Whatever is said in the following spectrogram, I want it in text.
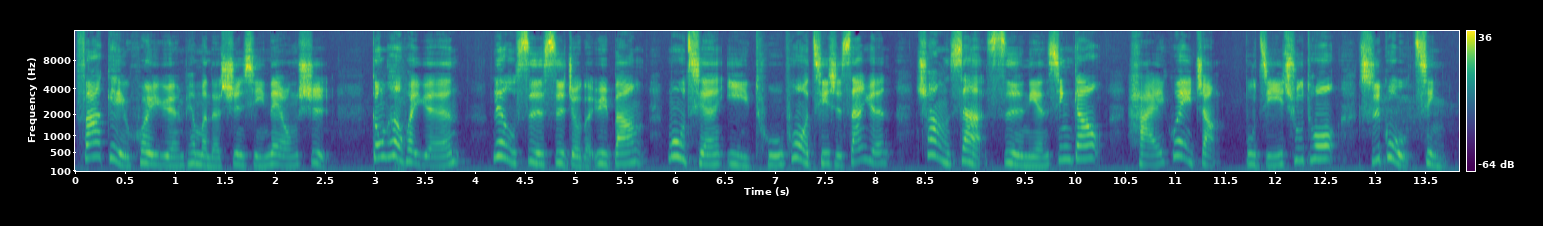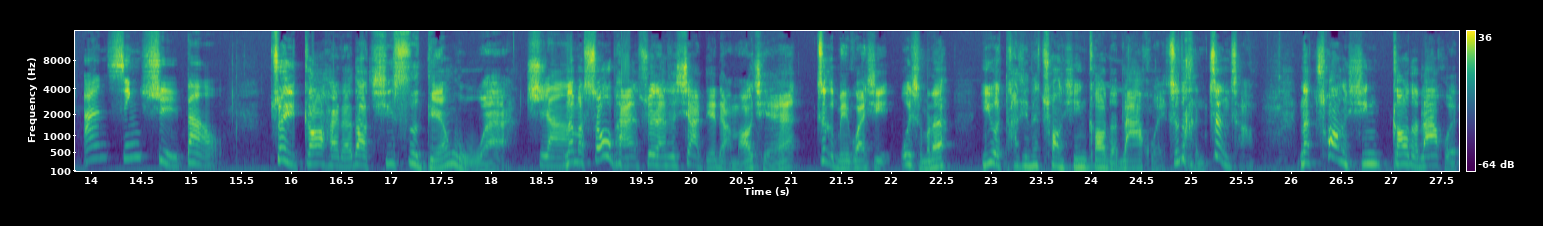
发给会员朋友们的讯息内容是：恭贺会员六四四九的玉邦，目前已突破七十三元，创下四年新高，还会涨，不急出脱，持股请。安心续报，最高还来到七四点五哎，是啊。那么收盘虽然是下跌两毛钱，这个没关系，为什么呢？因为它今天创新高的拉回，这是很正常。那创新高的拉回，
